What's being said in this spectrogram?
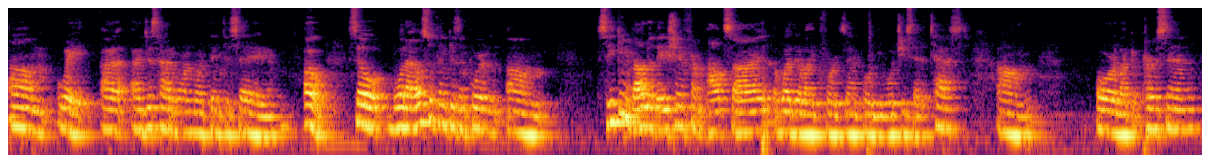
Um, wait, I, I just had one more thing to say. Oh, so what I also think is important, um, seeking validation from outside, whether like, for example, you, what you said, a test, um, or like a person,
